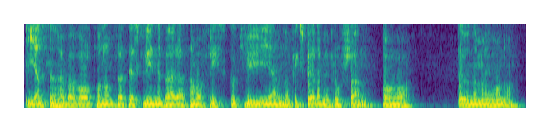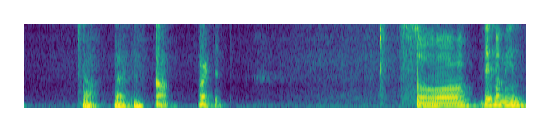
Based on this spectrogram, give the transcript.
egentligen har jag bara valt honom för att det skulle innebära att han var frisk och kry igen och fick spela med brorsan. Och det undrar man ju honom. Ja, verkligen. Ja, vackert. Så det var min...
